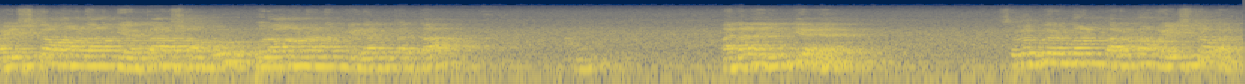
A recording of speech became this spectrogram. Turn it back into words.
வைஷ்ணவானம் எத்தா சம்பு புராணம் இடம் தத்தா. அதனால இங்க சிவபெருமான் பரம வைஷ்ணவர்.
